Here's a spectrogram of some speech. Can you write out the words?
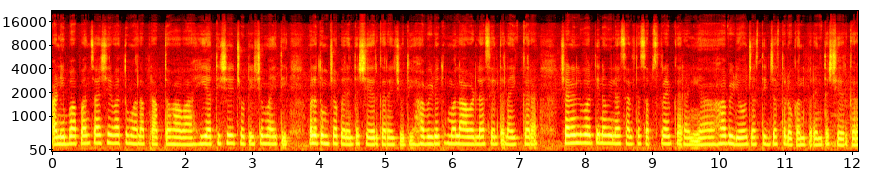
आणि बाप्पांचा आशीर्वाद तुम्हाला प्राप्त व्हावा. ही अतिशय छोटीशी माहिती मला तुमच्यापर्यंत शेअर करायची होती. हा व्हिडिओ तुम्हाला आवडला असेल तर लाईक करा. चॅनलवरती नवीन असाल तर सबस्क्राईब करा आणि हा- हा व्हिडिओ जास्तीत जास्त लोकांपर्यंत शेअर करा.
